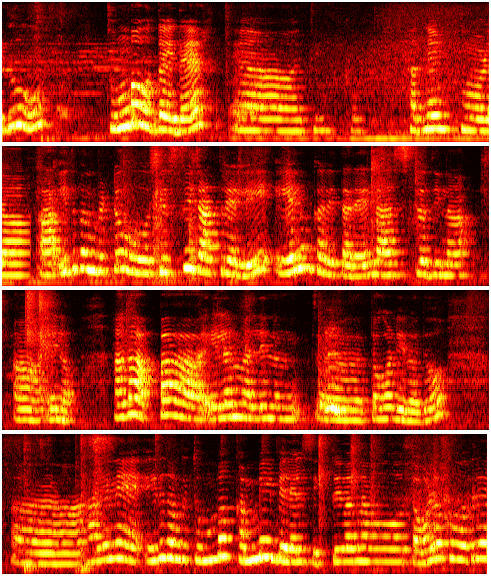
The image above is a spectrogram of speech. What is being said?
ಇದು ತುಂಬ ಉದ್ದ ಇದೆ. ಐ ಥಿಂಕ್ ಹದಿನೆಂಟು ಮೊಳ ಇದು ಬಂದ್ಬಿಟ್ಟು ಶಿರ್ಸಿ ಜಾತ್ರೆಯಲ್ಲಿ ಏನು ಕರೀತಾರೆ? ಲಾಸ್ಟ್ ದಿನ ಏನೋ. ಆಗ ಅಪ್ಪ ಎಲಮ್ಮಲ್ಲಿ ನಾನು ತಗೊಂಡಿರೋದು. ಹಾಗೆಯೇ ಇದು ನಮಗೆ ತುಂಬ ಕಮ್ಮಿ ಬೆಲೆಯಲ್ಲಿ ಸಿಕ್ತು. ಇವಾಗ ನಾವು ತೊಗೊಳಕ್ಕೆ ಹೋದರೆ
